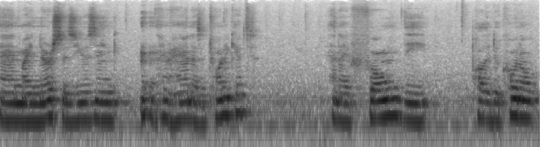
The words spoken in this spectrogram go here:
and my nurse is using her hand as a tourniquet, and I foam the polidocanol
